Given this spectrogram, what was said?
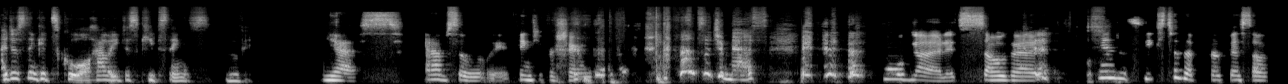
I just think it's cool how he just keeps things moving. Yes. Absolutely. Thank you for sharing. I'm such a mess. so good. It's so good. And it speaks to the purpose of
